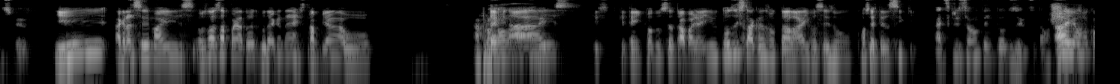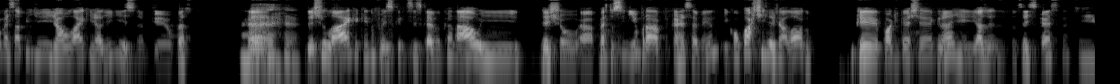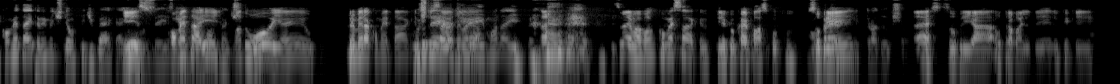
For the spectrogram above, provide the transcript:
Isso mesmo. E agradecer mais os nossos apoiadores, Bodega Nerd, Trapear, o A Terminais, que, que tem todo o seu trabalho aí. Todos os Instagrams vão estar lá e vocês vão com certeza seguir. Na descrição tem todos eles. Então, Ah, e eu vou começar a pedir já o like já de início, né? Porque eu peço. lá. É, deixa o like, quem não for inscrito se inscreve no canal e deixa o, aperta o sininho pra ficar recebendo e compartilha já logo. Porque podcast é grande e às vezes você esquece, né? E comenta aí também pra gente ter um feedback aí Isso, vocês. que comenta é aí, importante. manda um oi, aí o primeiro a comentar, que tudo Gostei, isso aí é manda aí. Isso mesmo, mas vamos começar, que eu queria que o Caio falasse um pouco sobre Breve ele, Introduction. é, sobre a- o trabalho dele, o que que...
